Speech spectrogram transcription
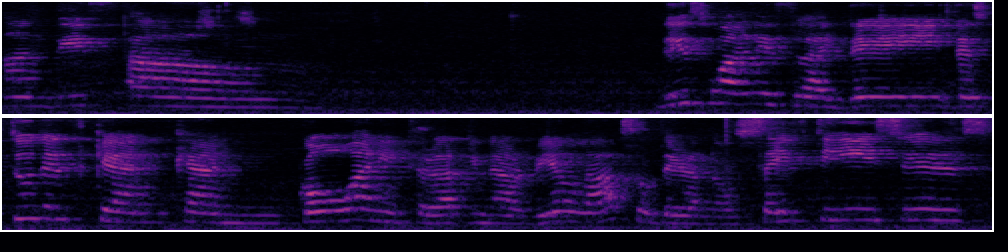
and this um, this one is like they the students can can go and interact in a real lab so there are no safety issues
